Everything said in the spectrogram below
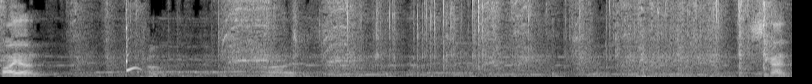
과연? 어? 아, 시간.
